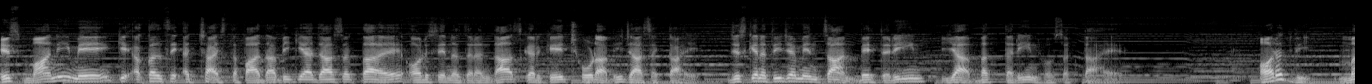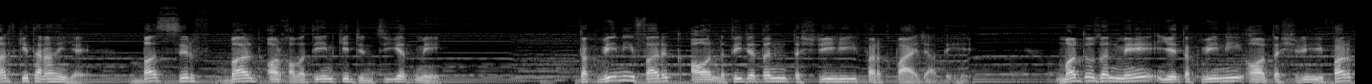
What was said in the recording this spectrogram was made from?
اس معنی میں کہ عقل سے اچھا استفادہ بھی کیا جا سکتا ہے اور اسے نظر انداز کر کے چھوڑا بھی جا سکتا ہے، جس کے نتیجے میں انسان بہترین یا بدترین ہو سکتا ہے۔ عورت بھی مرد کی طرح ہی ہے۔ بس صرف مرد اور خواتین کی جنسیت میں تکوینی فرق اور نتیجتاً تشریحی فرق پائے جاتے ہیں۔ مرد و زن میں یہ تکوینی اور تشریحی فرق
